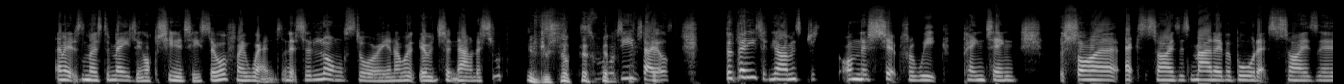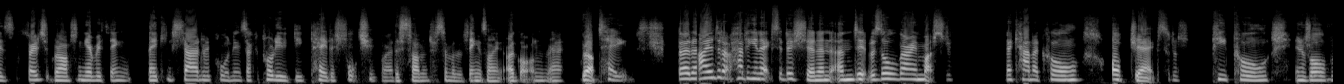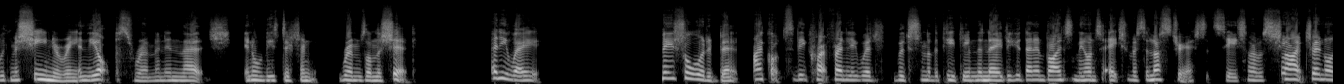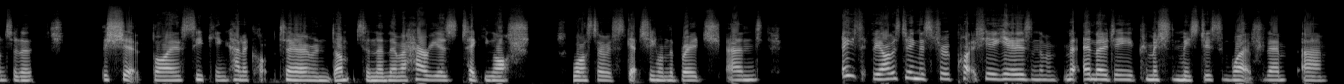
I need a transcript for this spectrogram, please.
I mean, it was the most amazing opportunity. So off I went, and it's a long story, and I won't go into it now unless you more details. But basically, I was just on this ship for a week, painting the fire exercises, man overboard exercises, photographing everything, making sad recordings. I could probably be paid a fortune by the sun for some of the things I, I got on there, got tape. But I ended up having an exhibition, and, and it was all very much sort of mechanical objects, sort of people involved with machinery in the ops room and in the in all these different rooms on the ship. Anyway, move forward a bit. I got to be quite friendly with with some of the people in the Navy who then invited me onto HMS Illustrious at sea. So I was thrown onto the, the ship by a Sea King helicopter and dumped, and then there were Harriers taking off whilst I was sketching on the bridge. And basically, I was doing this for quite a few years, and the MOD commissioned me to do some work for them. Um,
